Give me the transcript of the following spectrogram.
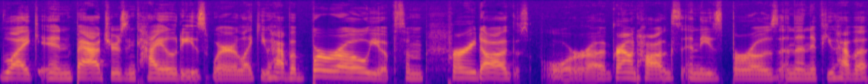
like in badgers and coyotes where like you have a burrow you have some prairie dogs or uh, groundhogs in these burrows and then if you have a,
